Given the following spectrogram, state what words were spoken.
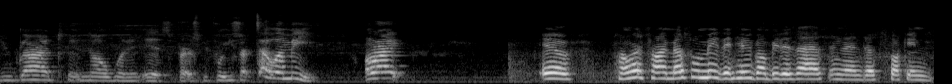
you got to know what it is first before you start telling me. Alright? if somebody try and mess with me, then he's gonna beat his ass and then just fucking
